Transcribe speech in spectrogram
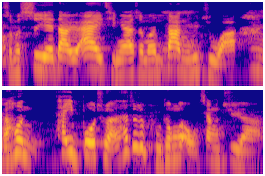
什么事业大于爱情啊，什么大女主啊，然后他一播出来，他就是普通的偶像剧啊，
